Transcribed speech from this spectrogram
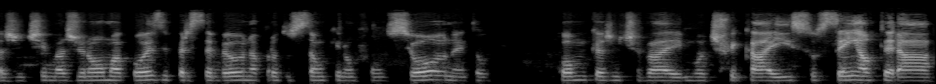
a gente imaginou uma coisa e percebeu na produção que não funciona, então como que a gente vai modificar isso sem alterar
